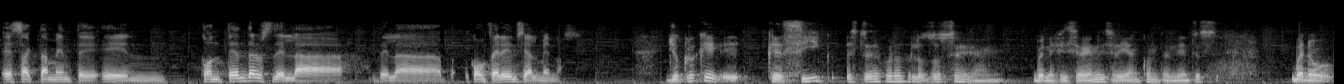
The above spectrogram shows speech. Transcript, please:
exactamente en contenders de la, de la conferencia al menos. Yo creo que, que sí, estoy de acuerdo que los dos se beneficiarían y serían contendientes. Bueno,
